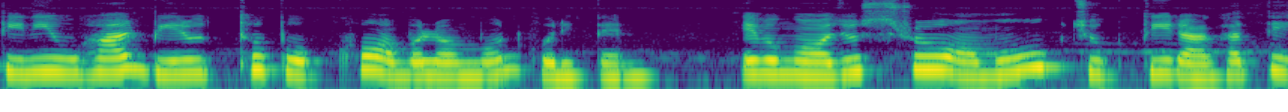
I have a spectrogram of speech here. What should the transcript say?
তিনি উহার বিরুদ্ধ পক্ষ অবলম্বন করিতেন এবং অজস্র অমোঘ চুক্তির আঘাতে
